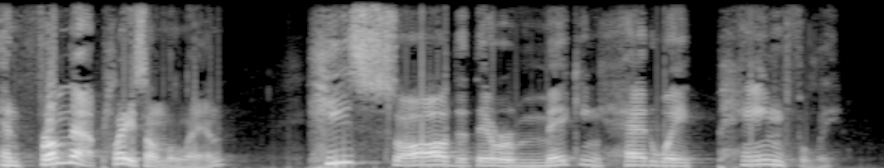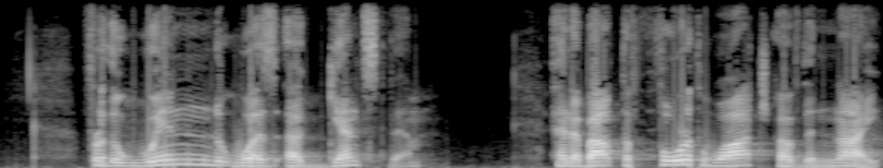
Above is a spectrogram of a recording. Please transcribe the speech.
And from that place on the land, he saw that they were making headway painfully, for the wind was against them. And about the fourth watch of the night,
